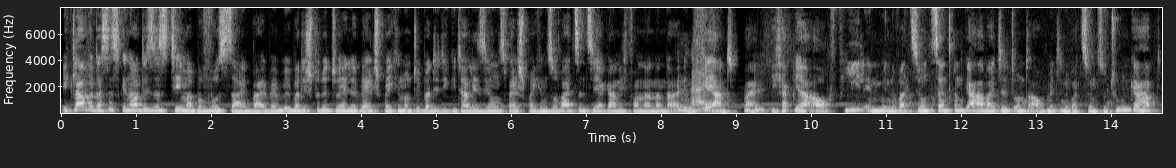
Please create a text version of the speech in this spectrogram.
Ich glaube, das ist genau dieses Thema Bewusstsein, weil wenn wir über die spirituelle Welt sprechen und über die Digitalisierungswelt sprechen, so weit sind sie ja gar nicht voneinander Nein. entfernt. Weil mhm. ich habe ja auch viel in Innovationszentren gearbeitet und auch mit Innovation zu tun gehabt.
